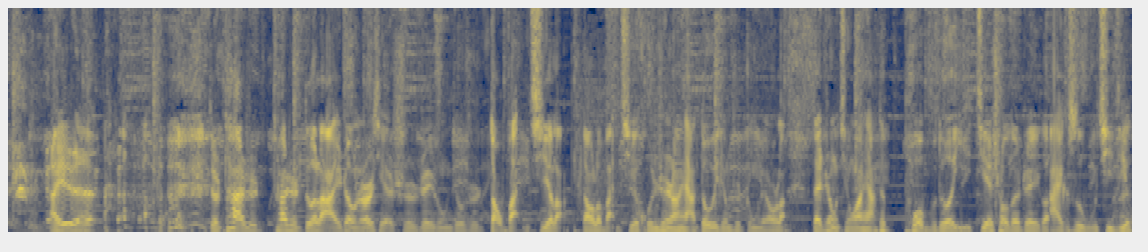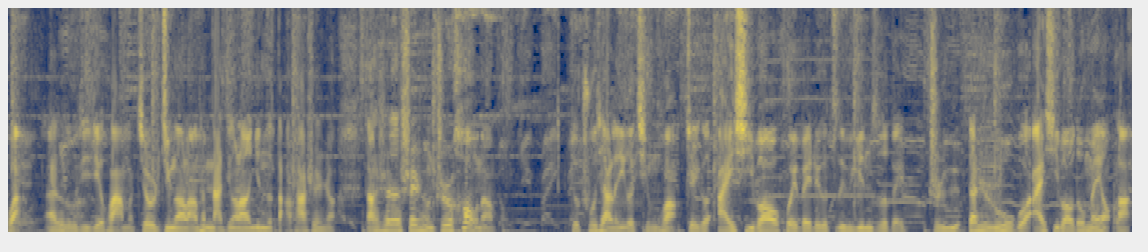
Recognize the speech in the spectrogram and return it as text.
癌人。就是他是他是得了癌症，而且是这种就是到晚期了，到了晚期，浑身上下都已经是肿瘤了。在这种情况下，他迫不得已接受的这个 X 武器计划，X 武器计划嘛，就是金刚狼，他们拿金刚狼印子打他身上，打他身上之后呢？就出现了一个情况，这个癌细胞会被这个自愈因子给治愈，但是如果癌细胞都没有了，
